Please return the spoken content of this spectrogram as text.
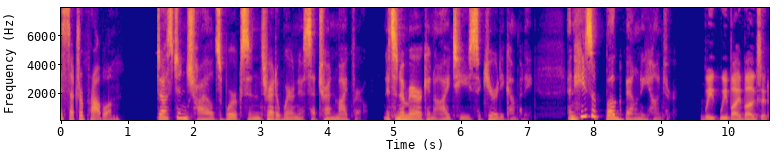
is such a problem. Dustin Childs works in threat awareness at Trend Micro. It's an American IT security company, and he's a bug bounty hunter. We, we buy bugs at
